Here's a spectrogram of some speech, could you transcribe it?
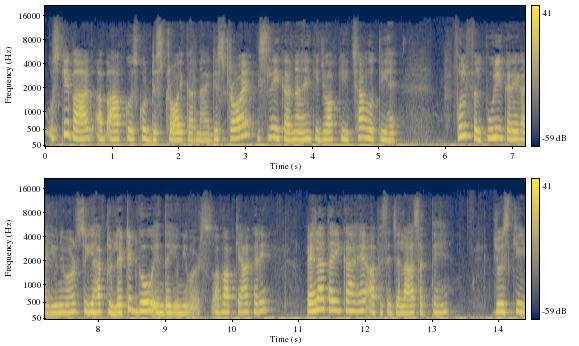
उसके बाद अब आपको इसको डिस्ट्रॉय करना है। डिस्ट्रॉय इसलिए करना है कि जो आपकी इच्छा होती है फुलफिल पूरी करेगा universe you have to let it go in the universe अब आप क्या करें? पहला तरीका है, आप इसे जला सकते हैं। जो इसकी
